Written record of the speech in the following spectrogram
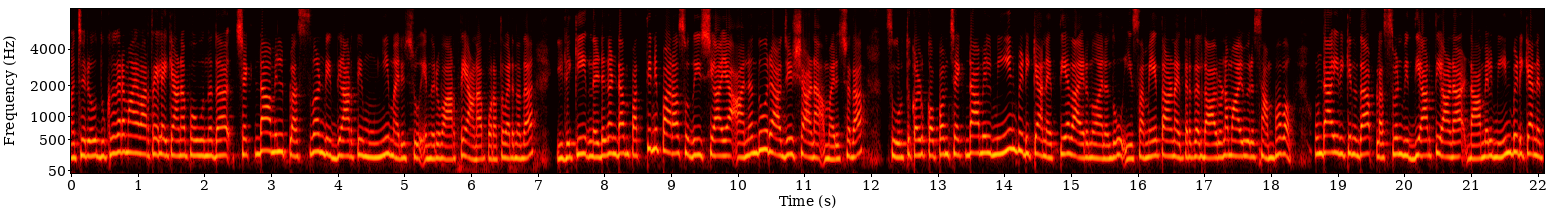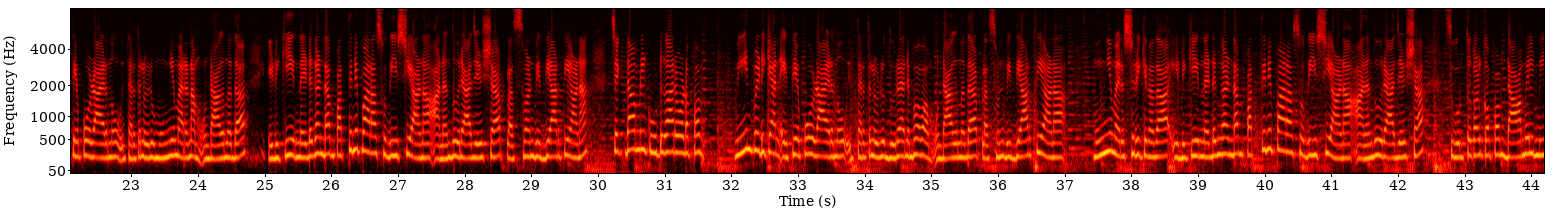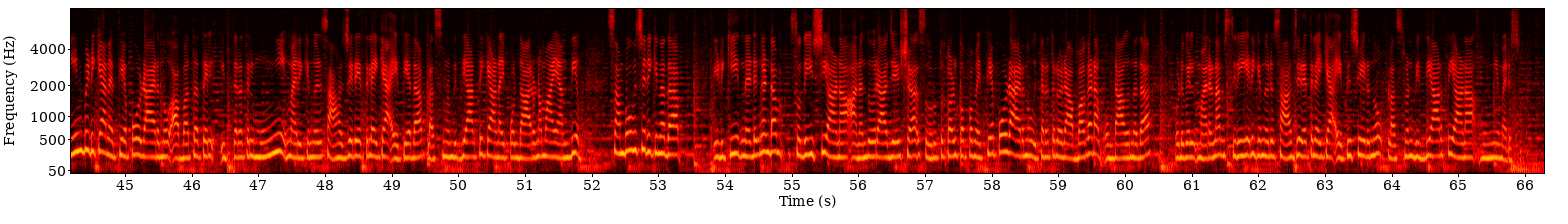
മറ്റൊരു ദുഃഖകരമായ വാർത്തയിലേക്കാണ് പോകുന്നത്. ചെക്ക് ഡാമിൽ പ്ലസ് വൺ വിദ്യാർത്ഥി മുങ്ങി മരിച്ചു എന്നൊരു വാർത്തയാണ് പുറത്തു വരുന്നത്. ഇടുക്കി നെടുകണ്ടം പത്തിനിപ്പാറ സ്വദേശിയായ അനന്തു രാജേഷാണ് മരിച്ചത്. സുഹൃത്തുക്കൾക്കൊപ്പം ചെക്ക് ഡാമിൽ മീൻ പിടിക്കാൻ എത്തിയതായിരുന്നു അനന്തു. ഈ സമയത്താണ് ഇത്തരത്തിൽ ദാരുണമായ ഒരു സംഭവം ഉണ്ടായിരിക്കുന്നത്. പ്ലസ് വൺ വിദ്യാർത്ഥിയാണ് ഡാമിൽ മീൻ പിടിക്കാൻ എത്തിയപ്പോഴായിരുന്നു ഇത്തരത്തിലൊരു മുങ്ങി മരണം ഉണ്ടാകുന്നത്. ഇടുക്കി നെടുകണ്ടം പത്തിനിപ്പാറ സ്വദേശിയാണ് അനന്തു രാജേഷ്. പ്ലസ് വൺ വിദ്യാർത്ഥിയാണ് ചെക്ക് ഡാമിൽ കൂട്ടുകാരോടൊപ്പം മീൻ പിടിക്കാൻ എത്തിയപ്പോഴായിരുന്നു ഇത്തരത്തിലൊരു ദുരനുഭവം ഉണ്ടാകുന്നത്. പ്ലസ് വൺ വിദ്യാർത്ഥിയാണ് മുങ്ങി മരിച്ചിരിക്കുന്നത്. ഇടുക്കി നെടുങ്കണ്ടം പത്തിനിപ്പാറ സ്വദേശിയാണ് അനന്തു രാജേഷ്. സുഹൃത്തുക്കൾക്കൊപ്പം ഡാമിൽ മീൻ പിടിക്കാൻ എത്തിയപ്പോഴായിരുന്നു അബദ്ധത്തിൽ ഇത്തരത്തിൽ മുങ്ങി മരിക്കുന്ന ഒരു സാഹചര്യത്തിലേക്ക് എത്തിയത്. പ്ലസ് വൺ വിദ്യാർത്ഥിക്കാണ് ഇപ്പോൾ ദാരുണമായ അന്ത്യം സംഭവിച്ചിരിക്കുന്നത്. ഇടുക്കി നെടുങ്കണ്ടം സ്വദേശിയാണ് അനന്തു രാജേഷ് സുഹൃത്തുക്കൾക്കൊപ്പം എത്തിയപ്പോഴായിരുന്നു ഇത്തരത്തിലൊരു അപകടം ഉണ്ടാകുന്നത്. ഒടുവിൽ മരണം സ്ഥിരീകരിക്കുന്ന ഒരു സാഹചര്യത്തിലേക്ക് എത്തിച്ചേരുന്നു. പ്ലസ് വൺ വിദ്യാർത്ഥിയാണ് മുങ്ങി മരിച്ചത്.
